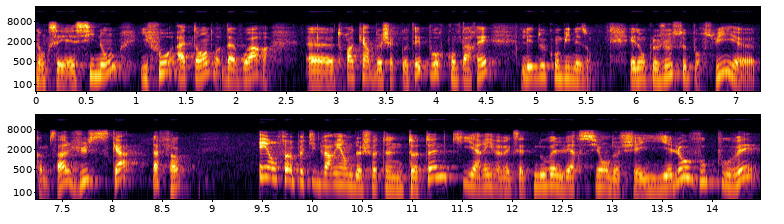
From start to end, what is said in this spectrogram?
Donc sinon, il faut attendre d'avoir euh, trois cartes de chaque côté pour comparer les deux combinaisons. Et donc le jeu se poursuit euh, comme ça jusqu'à la fin. Et enfin, petite variante de Shotten Totten qui arrive avec cette nouvelle version de chez Yellow, vous pouvez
